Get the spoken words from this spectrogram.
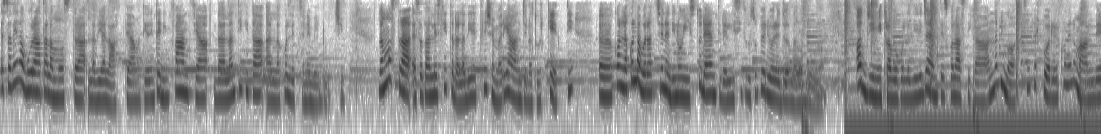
è stata inaugurata la mostra La Via Lattea, maternità ed infanzia dall'antichità alla collezione Bellucci. La mostra è stata allestita dalla direttrice Mariangela Turchetti eh, con la collaborazione di noi studenti dell'Istituto Superiore Giordano Bruno. Oggi mi trovo con la dirigente scolastica Anna Bigozzi per porle alcune domande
